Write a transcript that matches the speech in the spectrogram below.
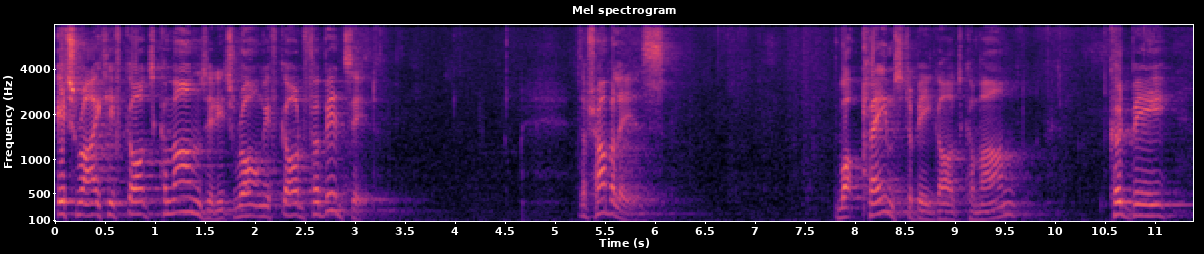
it's right if God commands it, it's wrong if God forbids it. The trouble is, what claims to be God's command could be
